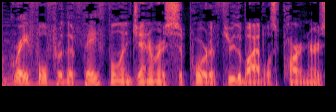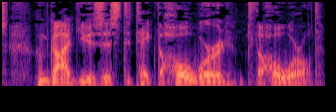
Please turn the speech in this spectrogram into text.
We're grateful for the faithful and generous support of Through the Bible's partners, whom God uses to take the whole Word to the whole world.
